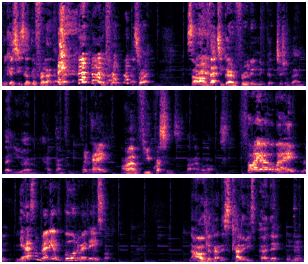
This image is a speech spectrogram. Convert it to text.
Because she's a good friend like that, right? good friend. That's right. So I was actually going through the new nutrition plan that you um, have done for me. Okay. I have a few questions that I want to ask. Fire away. You ready? Yes, I'm ready. I was born Good ready. stuff. Now I was looking at this calories per day. Mhm.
